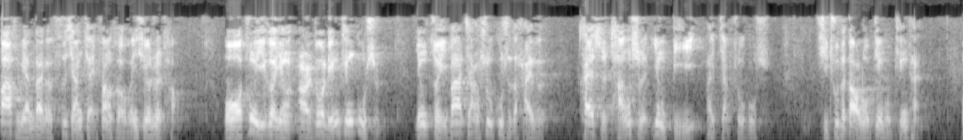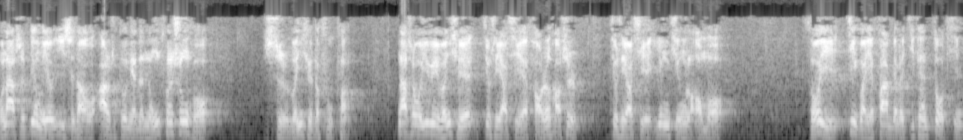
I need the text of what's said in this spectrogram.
八十年代的思想解放和文学热潮。我从一个用耳朵聆听故事、用嘴巴讲述故事的孩子，开始尝试用笔来讲述故事。起初的道路并不平坦。我那时并没有意识到，我二十多年的农村生活是文学的富矿。那时候我以为文学就是要写好人好事，就是要写英雄劳模。所以，尽管也发表了几篇作品，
